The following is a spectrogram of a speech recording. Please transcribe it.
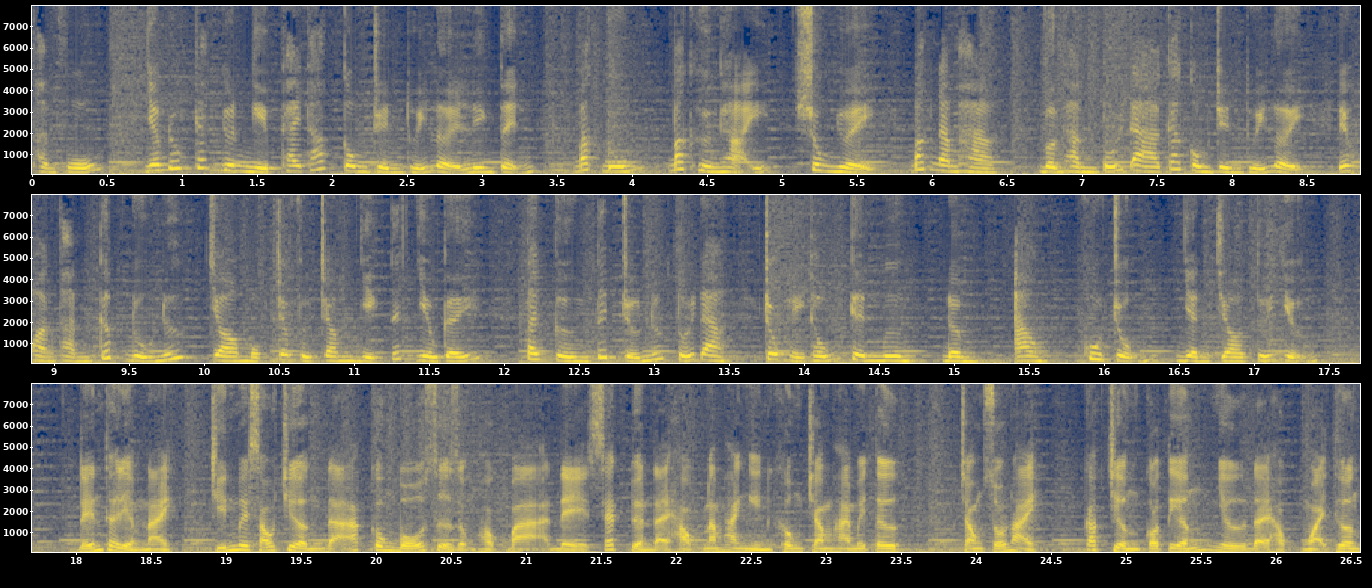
thành phố, Giám đốc các doanh nghiệp khai thác công trình thủy lợi liên tỉnh, Bắc Đốn, Bắc Hương Hải, Sông Nhuệ, Bắc Nam Hà, vận hành tối đa các công trình thủy lợi để hoàn thành cấp đủ nước cho 100% diện tích gieo cấy, tăng cường tích trữ nước tối đa trong hệ thống kênh mương, đầm, ao, khu trũng dành cho tưới dưỡng. Đến thời điểm này, 96 trường đã công bố sử dụng học bạ để xét tuyển đại học năm 2024. Trong số này, các trường có tiếng như Đại học Ngoại thương,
